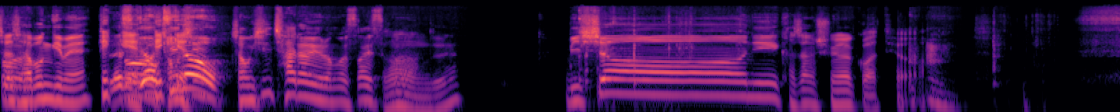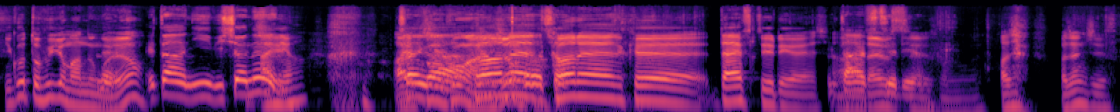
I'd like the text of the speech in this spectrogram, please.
또 잡은 김에 픽게, 렛츠 고, 픽게. 키노! 정신 차려 이런 거 써 있을 거야. 대단한데? 미션이 가장 중요할 것 같아요. 이것도 휘겨 만든 네, 거예요? 일단 이 미션은 아니요. 아니, 저희가- 그건 아니죠? 그거는 그렇죠. 그거는 그 다이브 스튜디오에서. 다이브 다이브 스튜디오. 스튜디오에서. 화장 화장실에서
